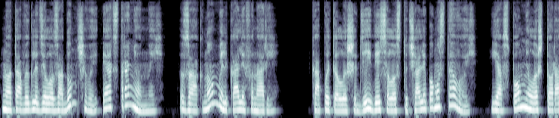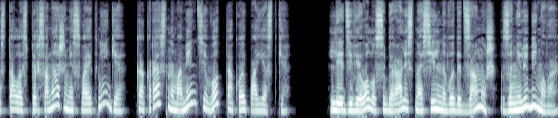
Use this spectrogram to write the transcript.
но та выглядела задумчивой и отстраненной. За окном мелькали фонари. Копыта лошадей весело стучали по мостовой. Я вспомнила, что рассталась с персонажами своей книги как раз на моменте вот такой поездки. Леди Виолу собирались насильно выдать замуж за нелюбимого,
